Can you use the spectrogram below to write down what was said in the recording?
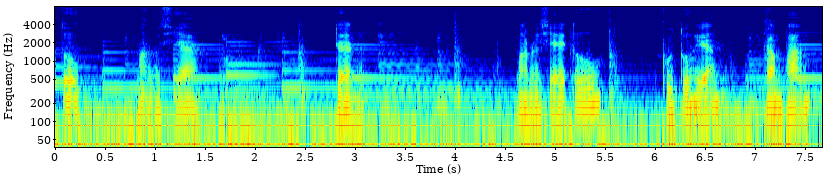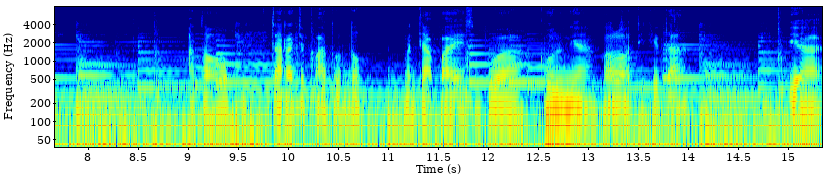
untuk manusia dan manusia itu butuh yang gampang atau cara cepat untuk mencapai sebuah goalnya. Kalau di kita ya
